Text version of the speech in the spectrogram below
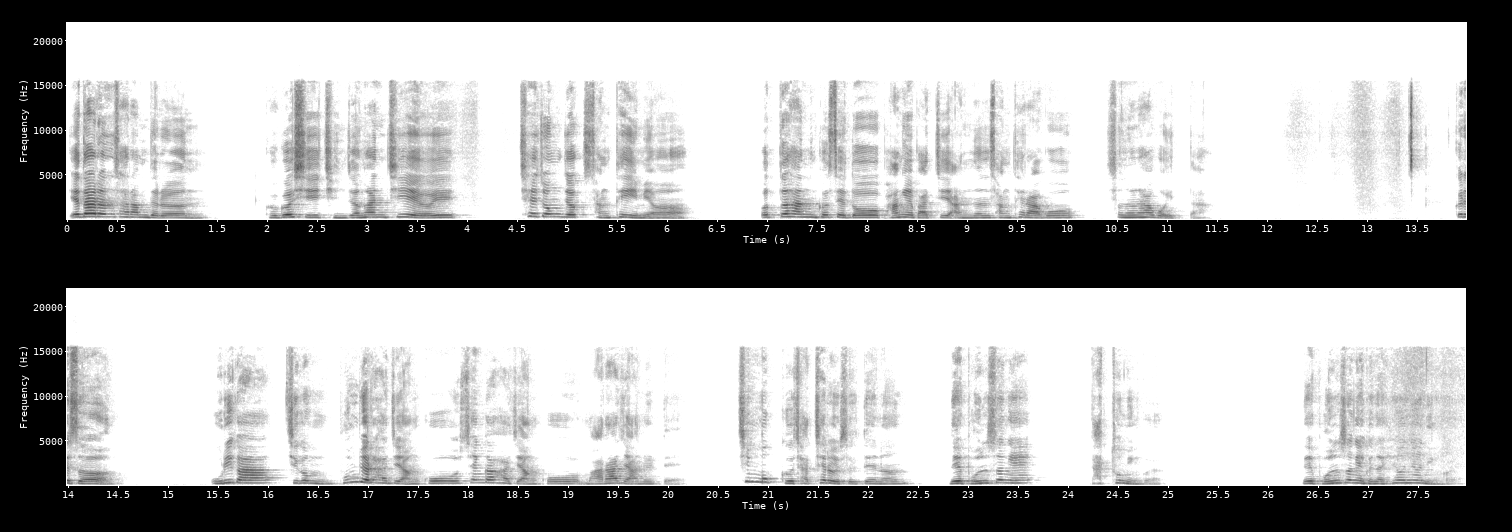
깨달은 사람들은 그것이 진정한 지혜의 최종적 상태이며 어떠한 것에도 방해받지 않는 상태라고 선언하고 있다. 그래서 우리가 지금 분별하지 않고 생각하지 않고 말하지 않을 때 침묵 그 자체로 있을 때는 내 본성의 다툼인 거예요. 내 본성의 그냥 현현인 거예요.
